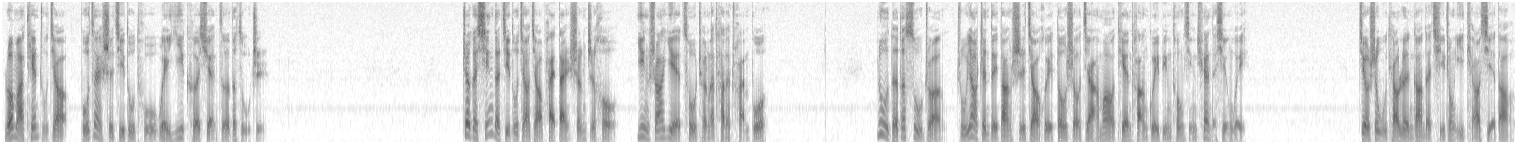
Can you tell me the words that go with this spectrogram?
罗马天主教不再是基督徒唯一可选择的组织。这个新的基督教教派诞生之后，印刷业促成了它的传播。路德的诉状主要针对当时教会兜售假冒天堂贵宾通行券的行为。九十五条论纲的其中一条写道：“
